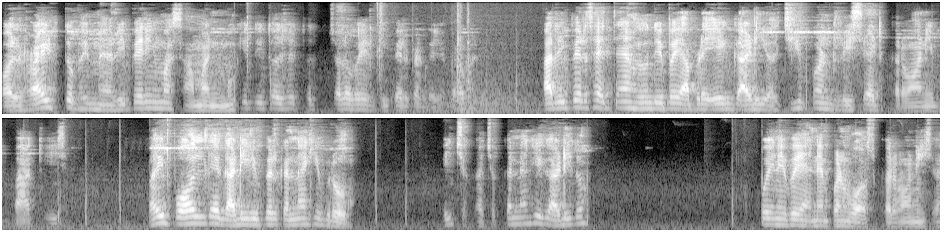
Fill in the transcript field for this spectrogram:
ઓલ રાઈટ તો ભાઈ મેં રિપેરિંગમાં સામાન મૂકી દીધો છે તો ચલો ભાઈ રિપેર કરી દઈએ બરાબર આ રિપેર થાય ત્યાં સુધી ભાઈ આપણે એક ગાડી હજી પણ રીસેટ કરવાની બાકી છે ભાઈ પોલ તે ગાડી રિપેર કરી નાખી બ્રો ભાઈ ચકાચક નાખી ગાડી તો? કોઈ નહીં ભાઈ, એને પણ વોશ કરવાની છે.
